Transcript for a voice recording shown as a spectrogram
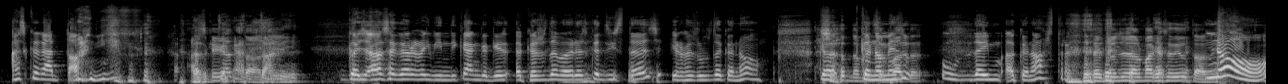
Has cagat, Toni? Has cagat, Toni? Que jo segueix reivindicant que, que, que és de veres que existeix i resulta que no. Que, que només ho, ho deim a que nostra. Tens un germà que se diu Toni? No!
